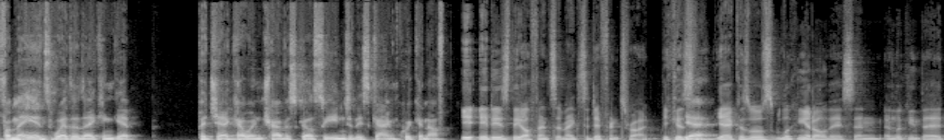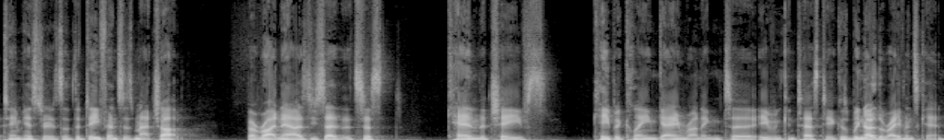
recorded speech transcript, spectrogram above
For me, it's whether they can get Pacheco and Travis Kelce into this game quick enough. It, it is the offense that makes the difference, right? Because yeah, yeah, because I was looking at all this and, and looking at the team histories that the defenses match up, but right now, as you said, it's just can the Chiefs keep a clean game running to even contest here? Because we know the Ravens can.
